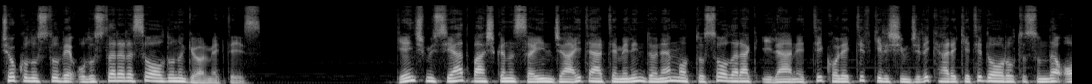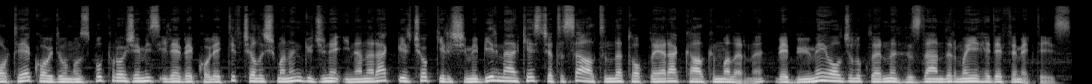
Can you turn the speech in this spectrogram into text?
çok uluslu ve uluslararası olduğunu görmekteyiz. Genç Müsiyat Başkanı Sayın Cahit Ertemel'in dönem mottosu olarak ilan ettiği kolektif girişimcilik hareketi doğrultusunda ortaya koyduğumuz bu projemiz ile ve kolektif çalışmanın gücüne inanarak birçok girişimi bir merkez çatısı altında toplayarak kalkınmalarını ve büyüme yolculuklarını hızlandırmayı hedeflemekteyiz.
